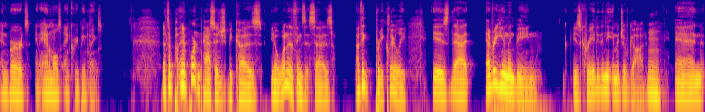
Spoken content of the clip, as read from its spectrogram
and birds, and animals, and creeping things. That's a, an important passage because, you know, one of the things it says, I think pretty clearly, is that every human being is created in the image of God. And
